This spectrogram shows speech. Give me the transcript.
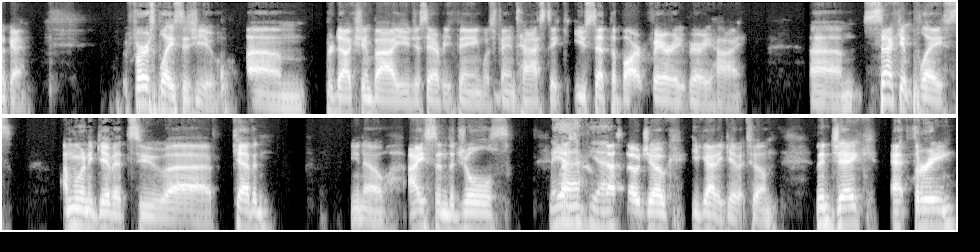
Okay. First place is you. Um, production value, just everything was fantastic. You set the bar very, very high. Um, second place, I'm going to give it to uh, Kevin. You know, ice and the jewels. Yeah, that's, yeah. That's no joke. You got to give it to him. Then Jake at three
